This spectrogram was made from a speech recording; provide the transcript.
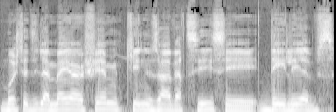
Moi, je te dis, le meilleur film qui nous a avertis, c'est Day Lives.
